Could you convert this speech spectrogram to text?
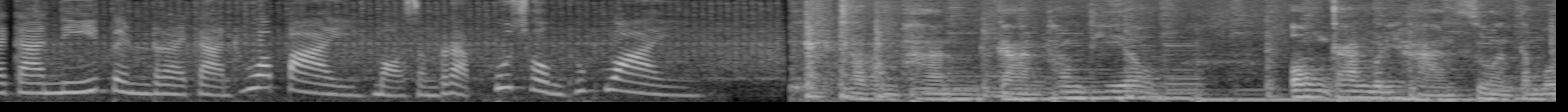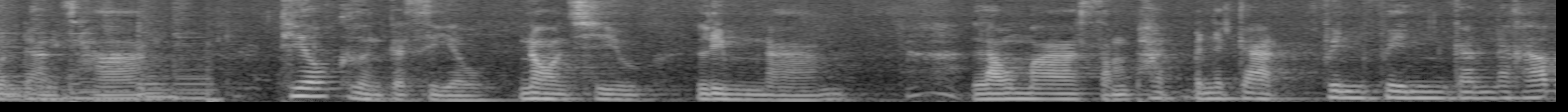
ายการนี้เป็นรายการทั่วไปเหมาะสำหรับผู้ชมทุกวัย ประชาสัมพันธ์การท่องเที่ยว องค์การบริหารส่วนตำบลด่านช้าง เที่ยวเขื่อนกระเสียว นอนชิลริมน้ำเรามาสัมผัสบรรยากาศฟินๆกันนะครับ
